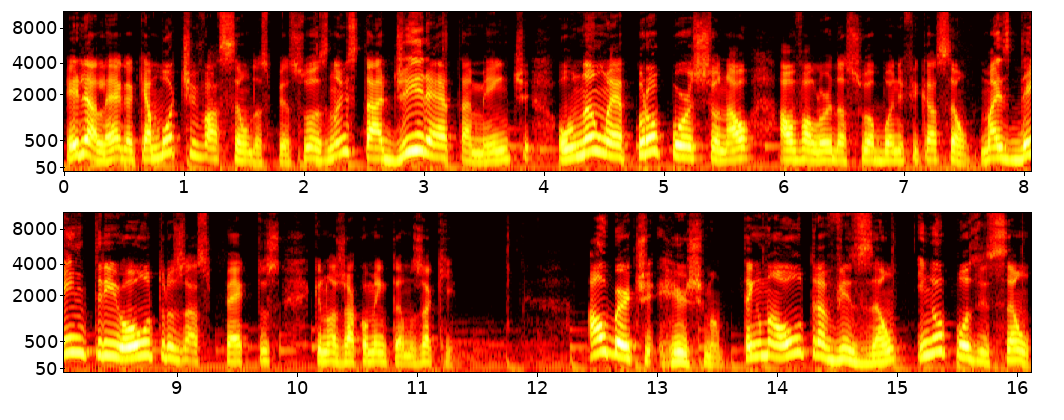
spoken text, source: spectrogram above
ele alega que a motivação das pessoas não está diretamente ou não é proporcional ao valor da sua bonificação, mas dentre outros aspectos que nós já comentamos aqui. Albert Hirschman tem uma outra visão em oposição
